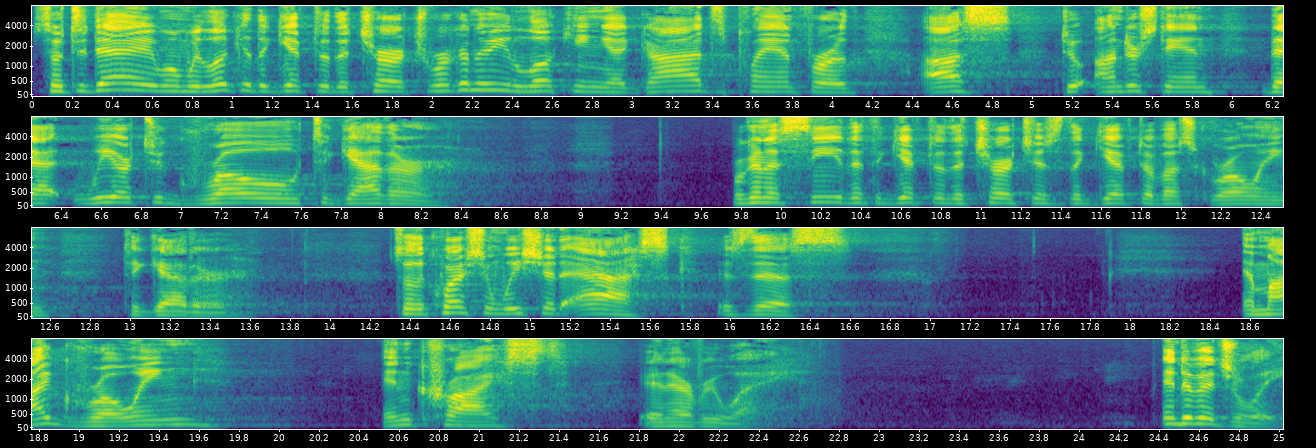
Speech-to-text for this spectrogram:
So, today, when we look at the gift of the church, we're going to be looking at God's plan for us to understand that we are to grow together. We're going to see that the gift of the church is the gift of us growing together. So, the question we should ask is this Am I growing in Christ in every way? Individually.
